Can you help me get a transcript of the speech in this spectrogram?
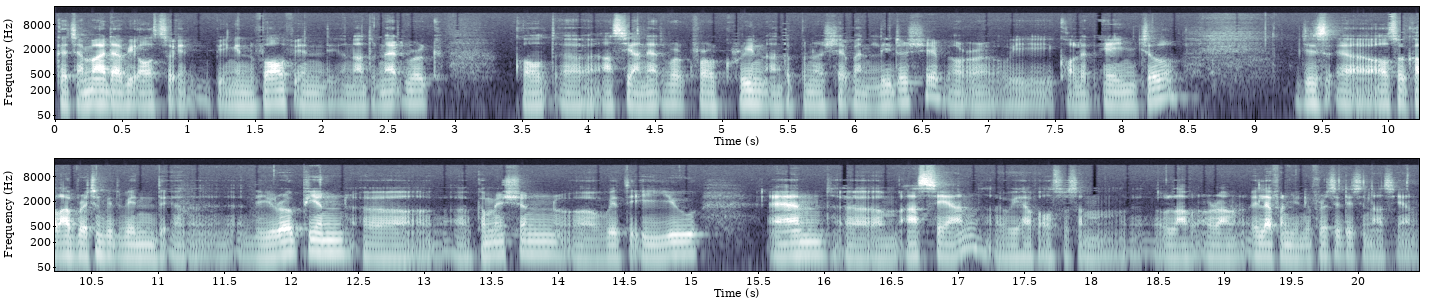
Gadjah Mada we also in, being involved in the, another network called uh, ASEAN Network for Green Entrepreneurship and Leadership, or we call it ANGEL. This uh, also collaboration between the, uh, the European uh, Commission with the EU and um, ASEAN. we have also some around 11 universities in ASEAN,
